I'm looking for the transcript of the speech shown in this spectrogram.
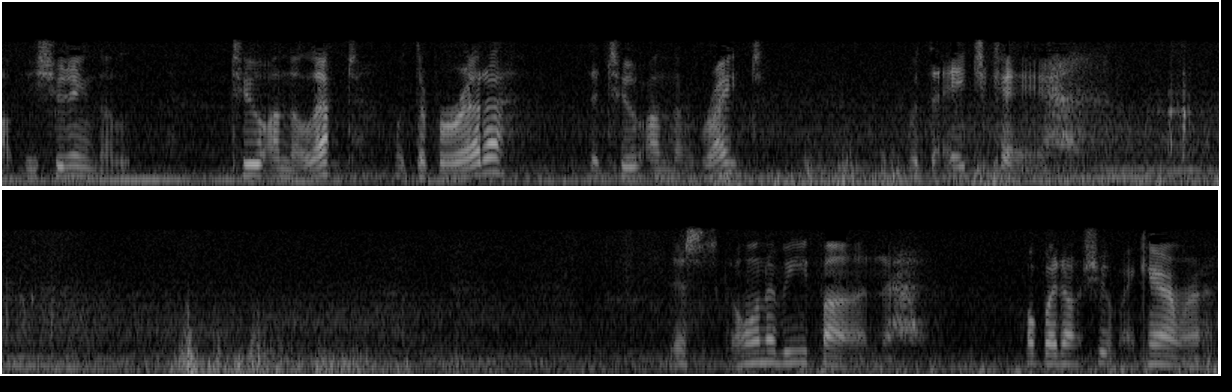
I'll be shooting the two on the left with the Beretta, the two on the right with the HK. This is going to be fun. Hope I don't shoot my camera.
